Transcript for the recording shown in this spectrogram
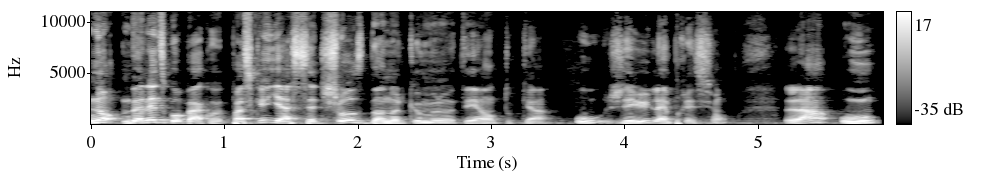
Non, mais let's go back. Parce qu'il y a cette chose dans notre communauté, en tout cas, où j'ai eu l'impression, là où,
